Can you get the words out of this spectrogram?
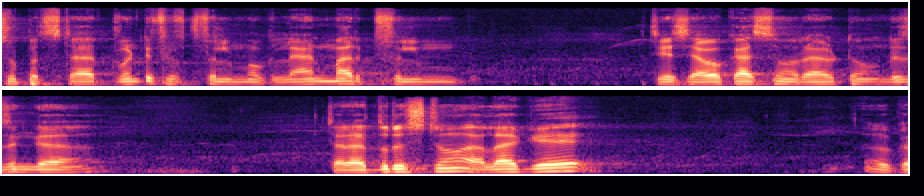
super star twenty fifth film ఒక ల్యాండ్ మార్క్ ఫిల్మ్ చేసే అవకాశం రావటం నిజంగా చాలా అదృష్టం. అలాగే ఒక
